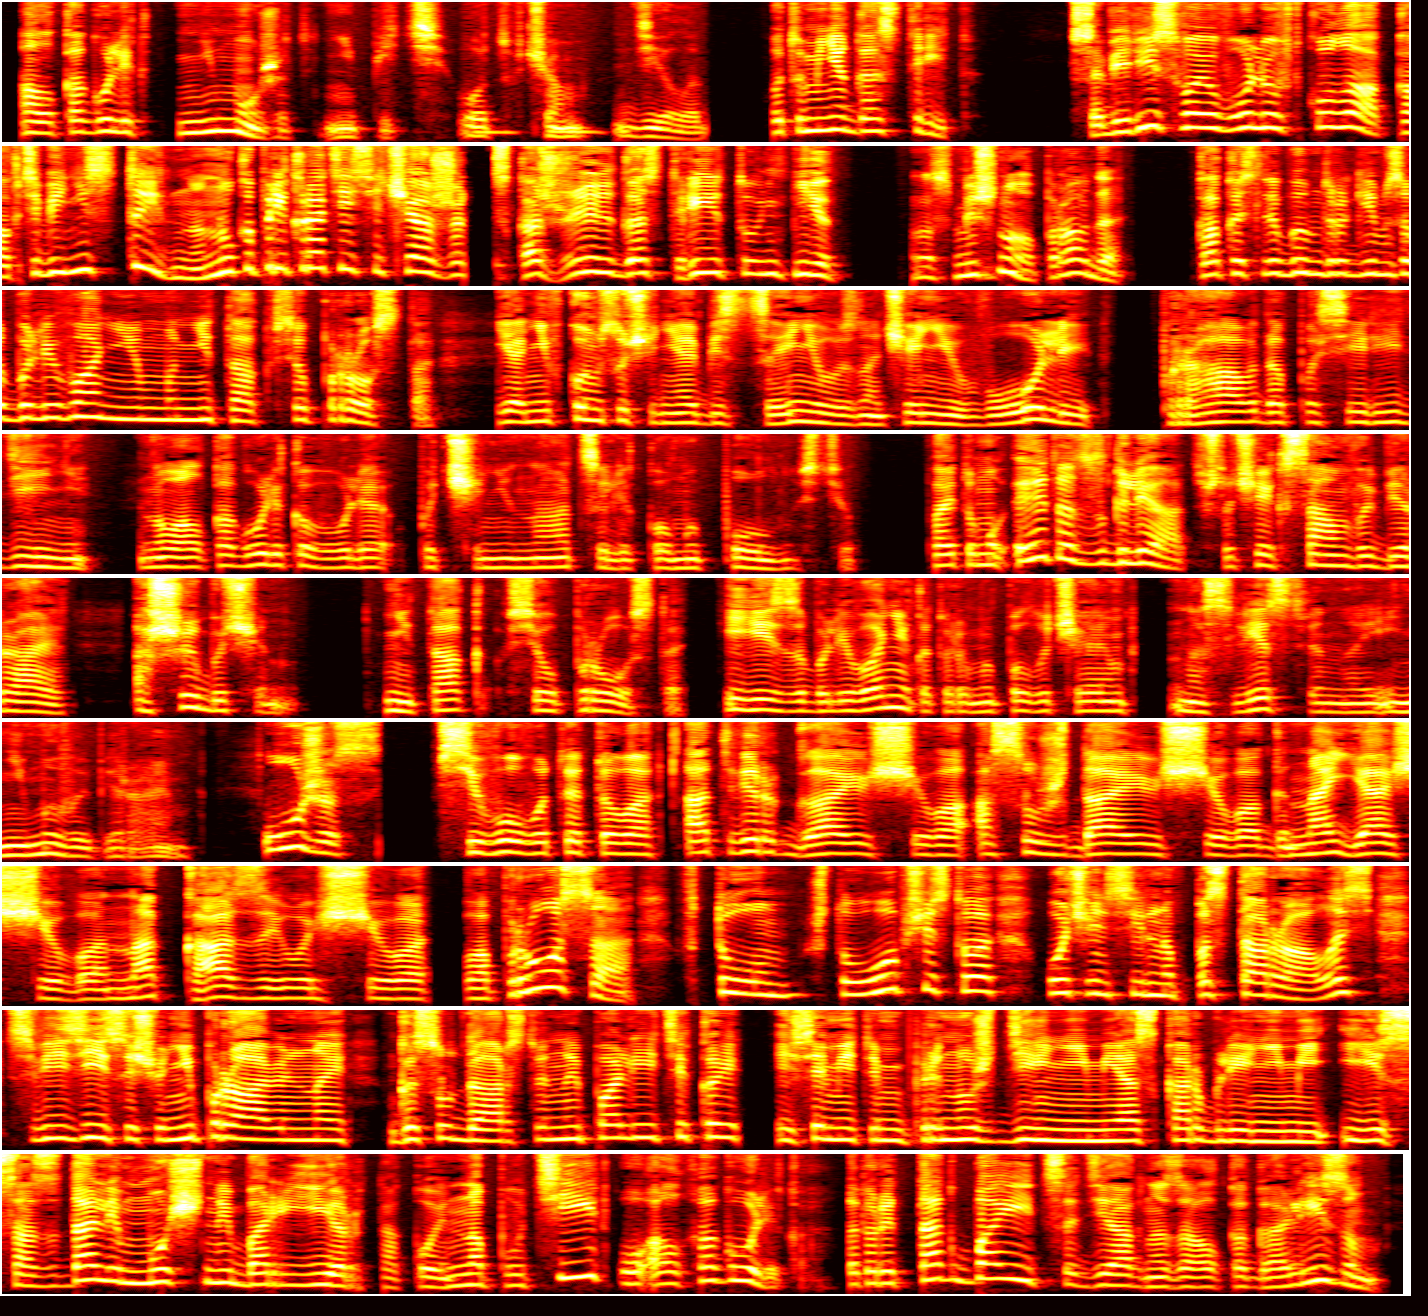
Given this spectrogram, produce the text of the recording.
А алкоголик не может не пить. Вот в чем дело. Вот у меня гастрит. Собери свою волю в кулак. Как тебе не стыдно? Ну-ка прекрати сейчас же. Скажи гастриту нет. Ну, смешно, правда? Как и с любым другим заболеванием, не так все просто – я ни в коем случае не обесцениваю значение воли, правда посередине. Но алкоголика воля подчинена целиком и полностью. Поэтому этот взгляд, что человек сам выбирает, ошибочен. Не так все просто. И есть заболевания, которые мы получаем наследственно, и не мы выбираем. Ужас всего вот этого отвергающего, осуждающего, гноящего, наказывающего вопроса в том, что общество очень сильно постаралось в связи с еще неправильной государственной политикой и всеми этими принуждениями и оскорблениями и создали мощный барьер такой на пути у алкоголика, который так боится диагноза алкоголизм,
